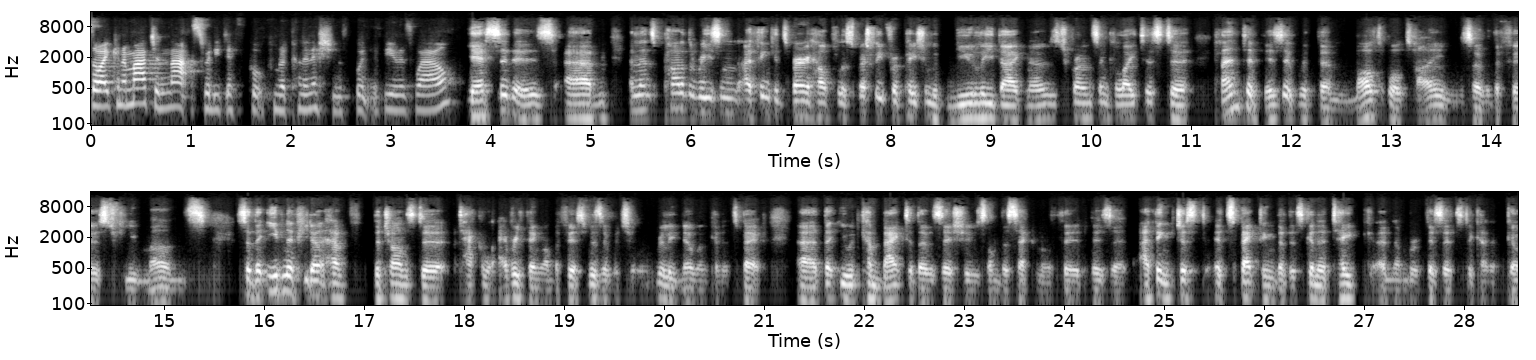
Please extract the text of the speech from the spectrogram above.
so I can imagine that's really difficult from a clinician's point of view as well. Yes, it is. Um, and that's part of the reason I think it's very helpful, especially for a patient with newly diagnosed Crohn's and colitis, to plan to visit with them multiple times over the first few months so that even if you don't have the chance to tackle everything on the first visit, which really no one can expect, uh, that you would come back to those issues on the second or third visit. I think just expecting that it's going to take a number of visits to kind of go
